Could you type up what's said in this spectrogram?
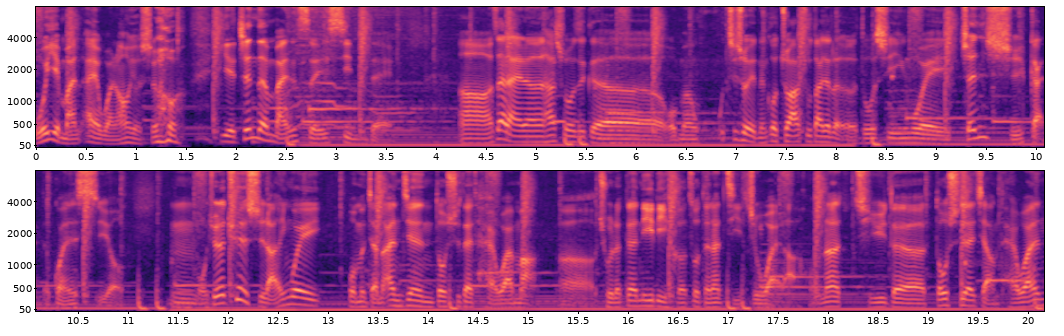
我也蛮爱玩，然后有时候也真的蛮随性的。呃，再来呢，他说这个我们之所以能够抓住大家的耳朵，是因为真实感的关系哦。嗯，我觉得确实啦，因为我们讲的案件都是在台湾嘛。呃，除了跟莉莉合作的那集之外啦，哦，那其余的都是在讲台湾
